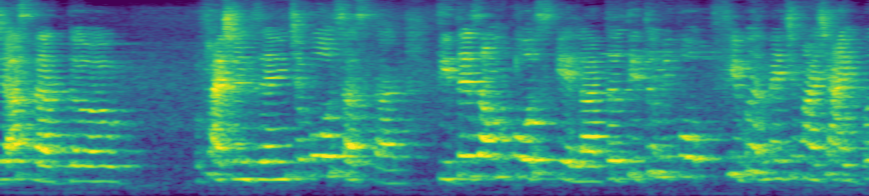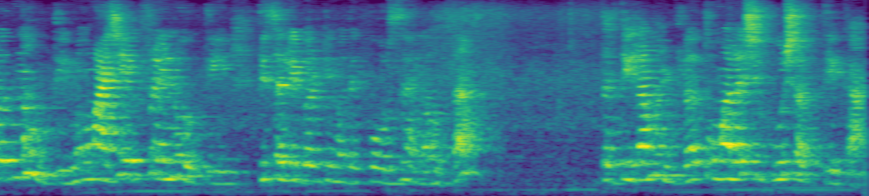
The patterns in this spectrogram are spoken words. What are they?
जे असतात फॅशन डिझाईनिंगचे कोर्स असतात. तिथे जाऊन कोर्स केला तर तिथे मी फी भरण्याची माझी ऐपत नव्हती. मग माझी एक फ्रेंड होती. तिचा लिबर्टीमध्ये कोर्स झाला होता. तर तिला म्हटलं तू मला शिकवू शकते का?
